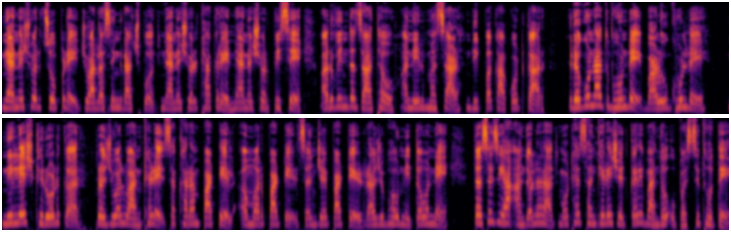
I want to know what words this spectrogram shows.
ज्ञानेश्वर चोपडे ज्वालासिंग राजपूत ज्ञानेश्वर ठाकरे ज्ञानेश्वर पिसे अरविंद जाधव अनिल म्हसाळ दीपक आकोटकार रघुनाथ भोंडे बाळू घोल्डे निलेश खिरोडकर प्रज्वल वानखेडे सखाराम पाटील अमर पाटील संजय पाटील राजूभाऊ नितवणे तसेच या आंदोलनात मोठ्या संख्येने शेतकरी बांधव उपस्थित होते.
